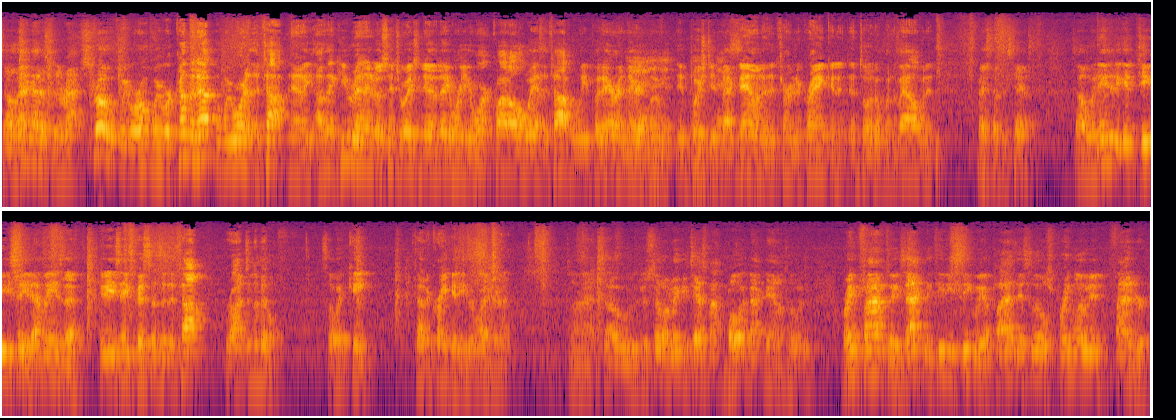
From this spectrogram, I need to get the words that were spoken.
So that got us to the right stroke. We were, we were coming up, but we weren't at the top. Now, I think you ran into a situation the other day where you weren't quite all the way at the top, and we put air in there, and moved, it- it pushed it it back down, sense. and it turned the crank, and it, until it opened the valve, and it messed up his test. So we needed to get TDC. That means the TDC piston's at the top, rod's in the middle. So it can't kind of crank it either way, right? All right, so the cylinder leakage test might blow it back down. So we bring five to exactly TDC. We applied this little spring-loaded finder.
